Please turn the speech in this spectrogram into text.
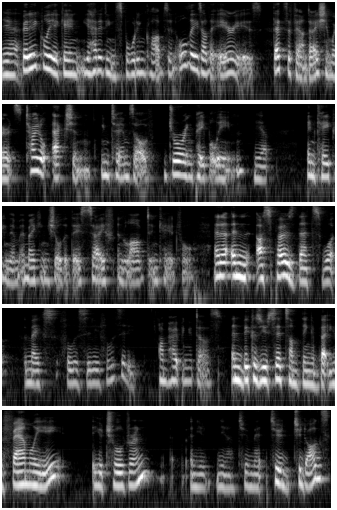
Yeah. But equally, again, you had it in sporting clubs and all these other areas. That's the foundation where it's total action in terms of drawing people in Yep. and keeping them and making sure that they're safe and loved and cared for. And uh, and I suppose that's what makes Felicity Felicity. I'm hoping it does. And because you said something about your family, your children, and you you know two two two dogs,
